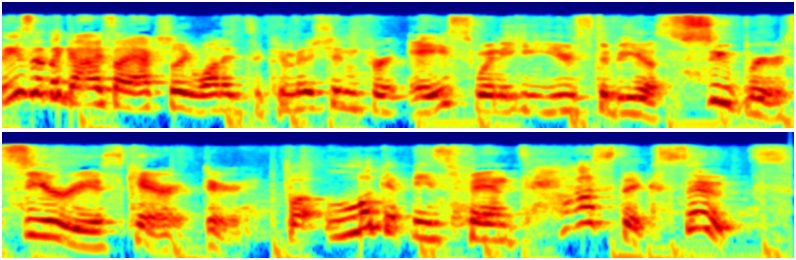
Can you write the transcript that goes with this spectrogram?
These are the guys I actually wanted to commission for Ace when he used to be a super serious character. But look at these fantastic suits.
